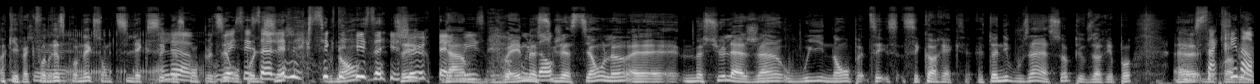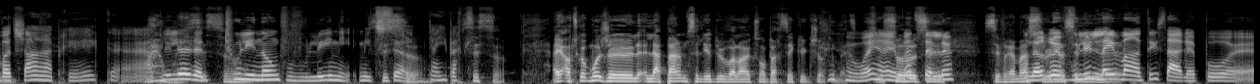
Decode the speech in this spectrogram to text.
OK, fait qu'il faudrait se promener avec son petit lexique de ce qu'on peut dire aux c'est ça, policiers. le lexique non. des injures permises Vous voyez ma suggestion, là. euh, monsieur l'agent, oui, non, c'est correct. Tenez-vous-en à ça, puis vous n'aurez pas. euh, Sacré dans votre char après. Appelez-le ouais, tous les noms que vous voulez, mais, mais tout seul, ça. quand il est parti. C'est ça. Hey, en tout cas, moi, je, la palme, c'est les deux voleurs qui sont partis avec le guichet automatique. Ouais, C'est elle est ça, bonne, c'est- celle-là. C'est vraiment On aurait voulu les, euh, l'inventer, ça aurait pas, euh,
